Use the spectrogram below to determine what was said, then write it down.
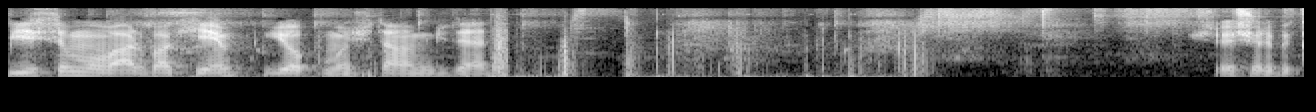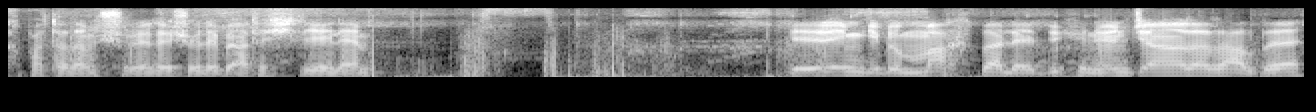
Bir isim mi var bakayım. Yokmuş tamam güzel. Şuraya şöyle bir kapatalım. Şuraya da şöyle bir ateşleyelim. Dediğim gibi Max böyle düşünün canınız azaldı.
